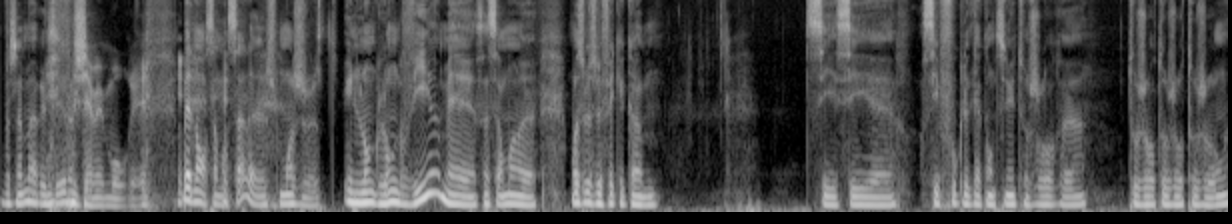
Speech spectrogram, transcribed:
va jamais arrêter. Il là. va jamais mourir. ben non, ça. Là. Je- Moi, je, une longue, longue vie, là, mais sincèrement, euh, moi, c'est plus le fait que comme. C'est, c'est, euh, c'est fou que le gars continue toujours, euh, toujours, toujours, toujours. là.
